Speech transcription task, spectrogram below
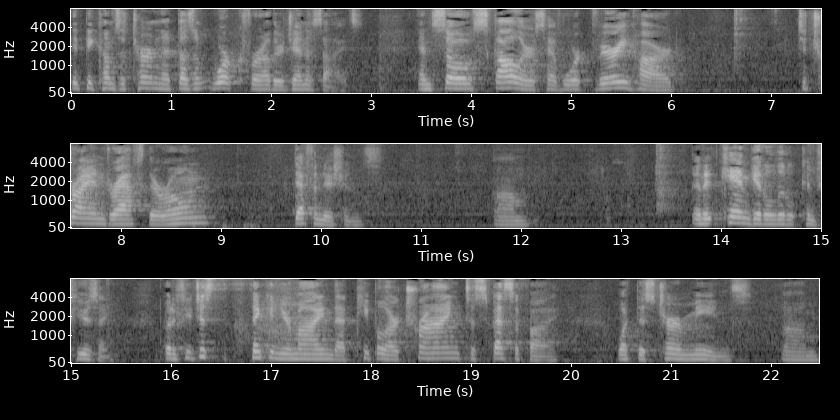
it becomes a term that doesn't work for other genocides. And so scholars have worked very hard to try and draft their own definitions. Um, and it can get a little confusing. But if you just think in your mind that people are trying to specify what this term means um,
